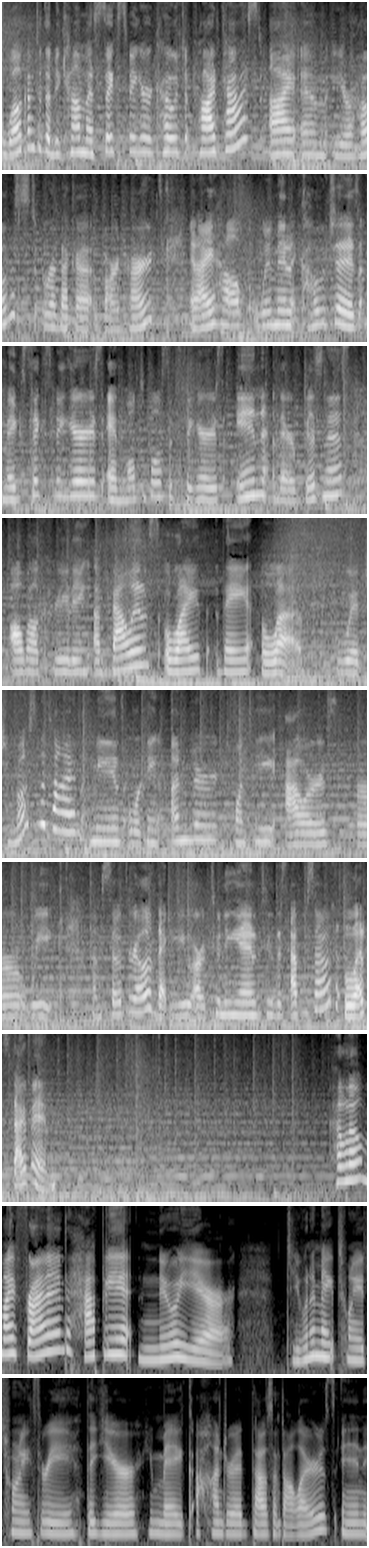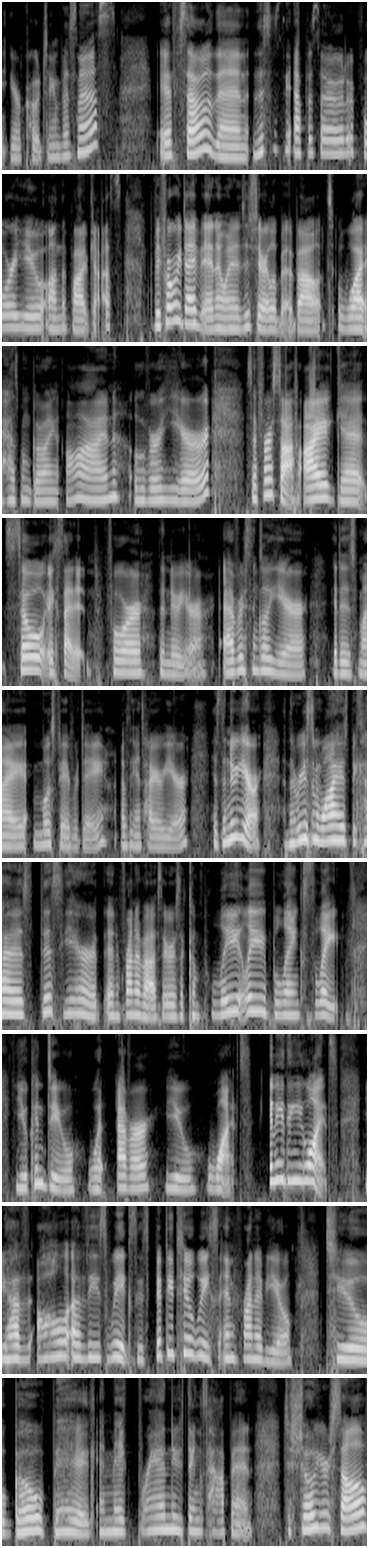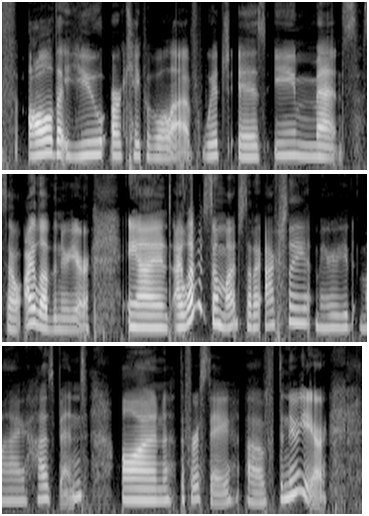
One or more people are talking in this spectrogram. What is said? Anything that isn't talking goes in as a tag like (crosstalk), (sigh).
Welcome to the Become a Six Figure Coach podcast. I am your host, Rebecca Barnhart, and I help women coaches make six figures and multiple six figures in their business, all while creating a balanced life they love, which most of the time means working under 20 hours per week. I'm so thrilled that you are tuning in to this episode. Let's dive in. Hello, my friend. Happy New Year. Do you want to make 2023 the year you make $100,000 in your coaching business? If so, then this is the episode for you on the podcast. But before we dive in, I wanted to share a little bit about what has been going on over here. So, first off, I get so excited for the new year. Every single year, it is my most favorite day of the entire year is the new year. And the reason why is because this year in front of us there is a completely blank slate. You can do whatever you want. Anything you want. You have all of these weeks, these 52 weeks in front of you to go big and make brand new things happen, to show yourself all that you are capable of, which is immense. So I love the new year. And I love it so much that I actually married my husband on the first day of the new year.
